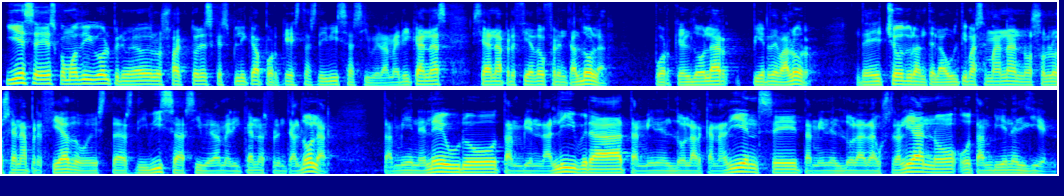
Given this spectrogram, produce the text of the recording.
Y ese es, como digo, el primero de los factores que explica por qué estas divisas iberoamericanas se han apreciado frente al dólar, porque el dólar pierde valor. De hecho, durante la última semana no solo se han apreciado estas divisas iberoamericanas frente al dólar, también el euro, también la libra, también el dólar canadiense, también el dólar australiano o también el yen.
